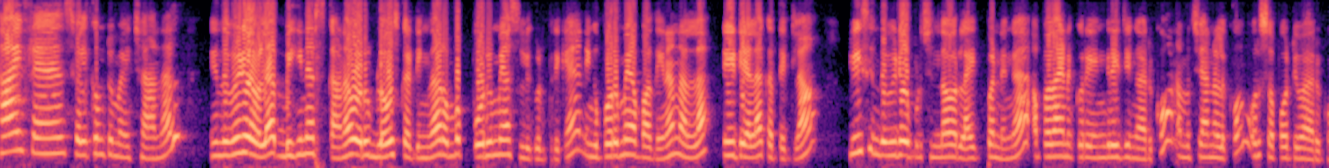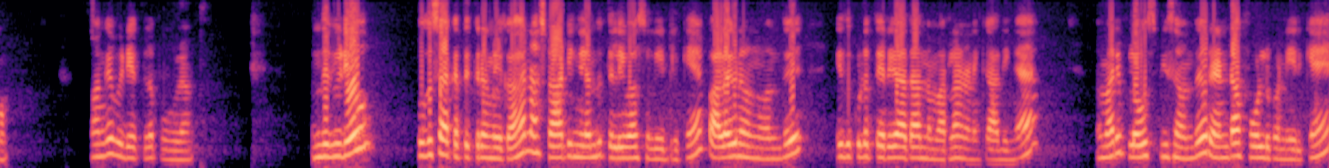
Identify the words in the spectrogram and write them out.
Hi friends welcome to my channel இந்த வீடியோவில் பிகினர்ஸ்க்கான ஒரு ப்ளவுஸ் கட்டிங் தான் ரொம்ப பொறுமையாக சொல்லி கொடுத்துருக்கேன். நீங்கள் பொறுமையாக பார்த்தீங்கன்னா நல்லா டீட்டெயிலாக கற்றுக்கலாம் ப்ளீஸ் இந்த வீடியோ பிடிச்சிருந்தா ஒரு லைக் பண்ணுங்கள் அப்போ தான் எனக்கு ஒரு என்கரேஜிங்காக இருக்கும். நம்ம சேனலுக்கும் ஒரு சப்போர்ட்டிவாக இருக்கும். வாங்க வீடியோக்குள்ளே போகிறேன் இந்த வீடியோ புதுசாக கற்றுக்கிறவங்களுக்காக நான் ஸ்டார்டிங்லேருந்து தெளிவாக சொல்லிகிட்டு இருக்கேன். பழகினவங்க வந்து இது கூட தெரியாதா? அந்த மாதிரிலாம் நினைக்காதீங்க. இந்த மாதிரி ப்ளவுஸ் பீஸை வந்து ரெண்டாக ஃபோல்டு பண்ணியிருக்கேன்.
